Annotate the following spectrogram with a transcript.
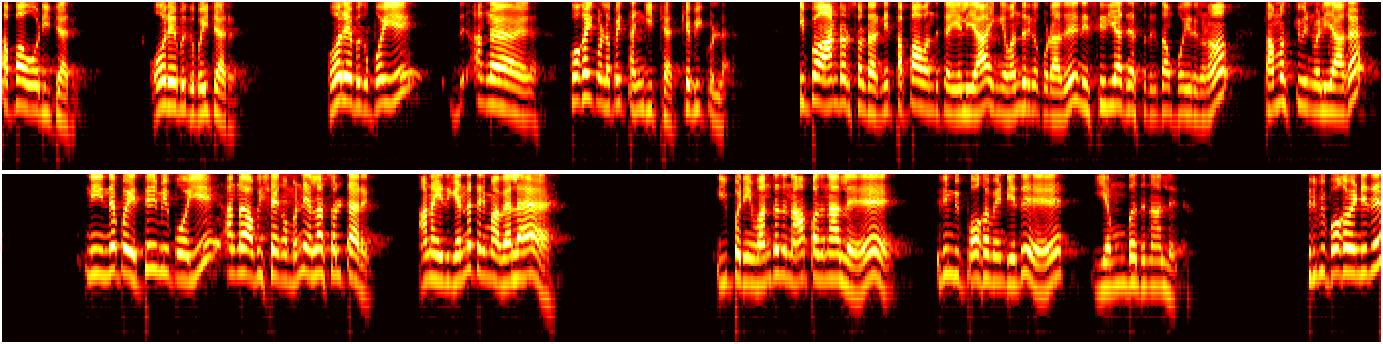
தப்பாக ஓடிட்டார். ஓரேபுக்கு போயிட்டார். ஓரேபுக்கு போய் அங்கே குகைக்குள்ளே போய் தங்கிட்டார் கெபிக்குள்ளே. இப்போ ஆண்டவர் சொல்கிறார் நீ தப்பாக வந்துட்ட எலியா இங்கே வந்திருக்கக்கூடாது நீ சிரியா தேசத்துக்கு தான் போயிருக்கணும். தமஸ்குவின் வழியாக நீ என்ன போய் திரும்பி போய் அங்கே அபிஷேகம் பண்ணி எல்லாம் சொல்லிட்டாரு. ஆனால் இதுக்கு என்ன தெரியுமா விலை? இப்போ நீ வந்தது நாற்பது நாள் திரும்பி போக வேண்டியது எண்பது நாள். திருப்பி போக வேண்டியது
